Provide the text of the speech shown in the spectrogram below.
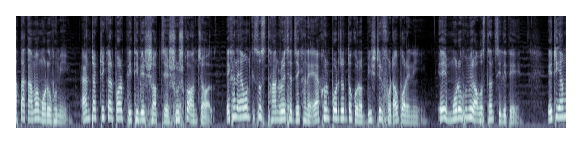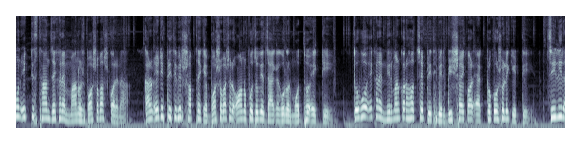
আতাকামা মরুভূমি, অ্যান্টার্কটিকার পর পৃথিবীর সবচেয়ে শুষ্ক অঞ্চল। এখানে এমন কিছু স্থান রয়েছে যেখানে এখন পর্যন্ত কোনো বৃষ্টির ফোঁটাও পড়েনি। এই মরুভূমির অবস্থান চিলিতে। এটি এমন একটি স্থান যেখানে মানুষ বসবাস করে না, কারণ এটি পৃথিবীর সবথেকে বসবাসের অনুপযোগী জায়গাগুলোর মধ্যে একটি। তবুও এখানে নির্মাণ করা হচ্ছে পৃথিবীর বিস্ময়কর এক প্রকৌশলী কীর্তি। চিলির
